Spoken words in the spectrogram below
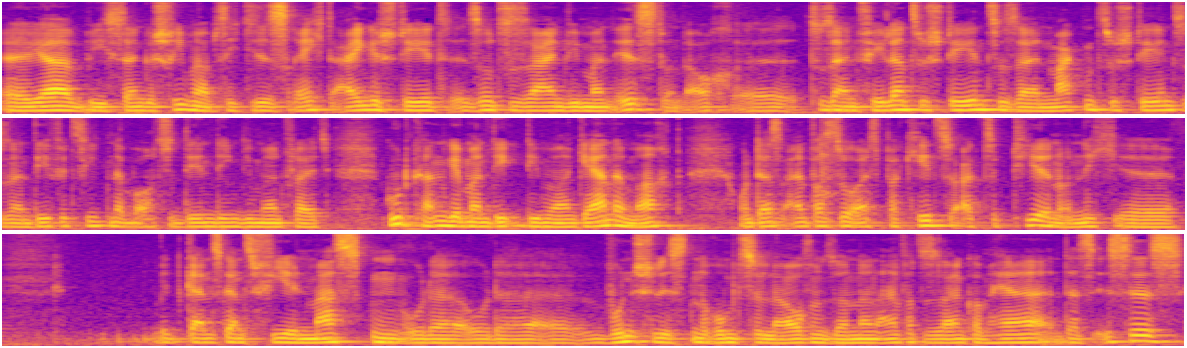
äh, ja, wie ich es dann geschrieben habe, sich dieses Recht eingesteht, so zu sein, wie man ist und auch äh, zu seinen Fehlern zu stehen, zu seinen Macken zu stehen, zu seinen Defiziten, aber auch zu den Dingen, die man vielleicht gut kann, die man, die, die man gerne macht. Und das einfach so als Paket zu akzeptieren und nicht äh, mit ganz, ganz vielen Masken oder, oder äh, Wunschlisten rumzulaufen, sondern einfach zu sagen, komm her, das ist es.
